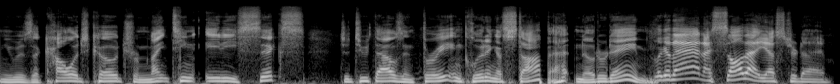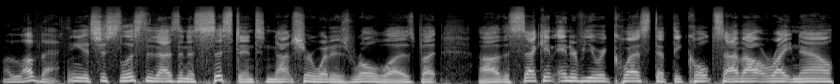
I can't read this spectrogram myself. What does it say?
He was a college coach from 1986 to 2003, including a stop at Notre Dame. Look at that! I saw that yesterday. I love that. It's just listed as an assistant. Not sure what his role was, but uh, the second interview request that the Colts have out right now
